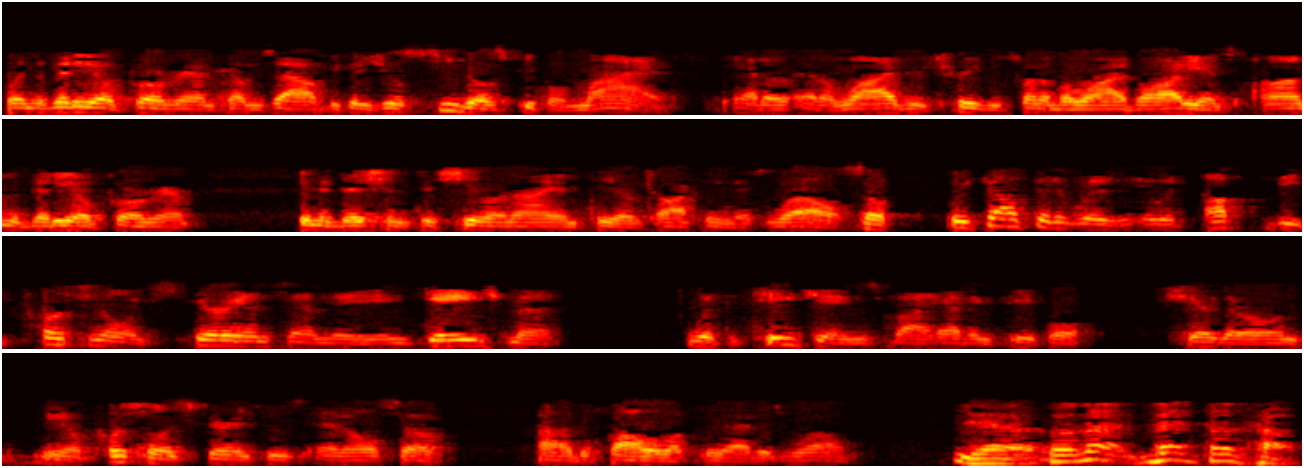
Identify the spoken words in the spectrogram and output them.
when the video program comes out because you'll see those people live at a, at a live retreat in front of a live audience on the video program, in addition to Sheila and I and Theo talking as well. So we felt that it was it would up the personal experience and the engagement with the teachings by having people share their own, you know, personal experiences and also uh, the follow up to that as well. Yeah, well, that that does help,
